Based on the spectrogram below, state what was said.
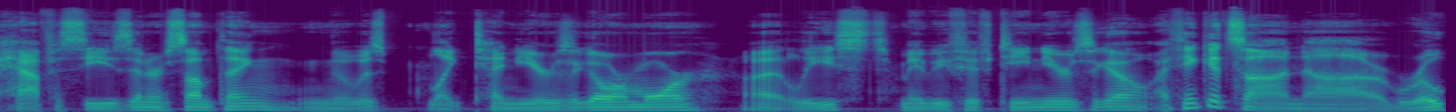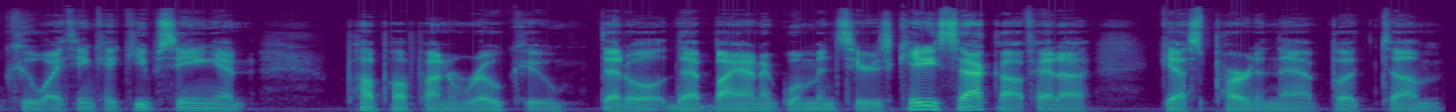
half a season or something. It was like 10 years ago or more, uh, at least, maybe 15 years ago. I think it's on uh, Roku. I think I keep seeing it pop up on Roku, that that Bionic Woman series. Katee Sackhoff had a guest part in that, but um,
